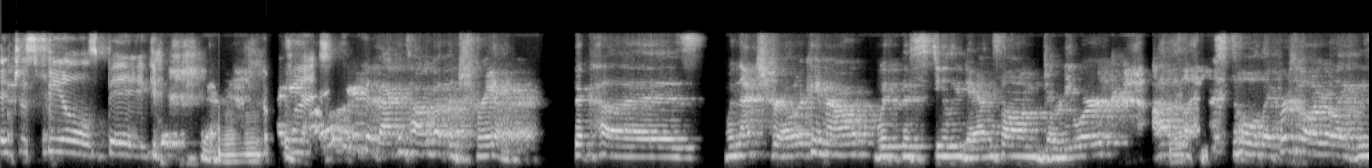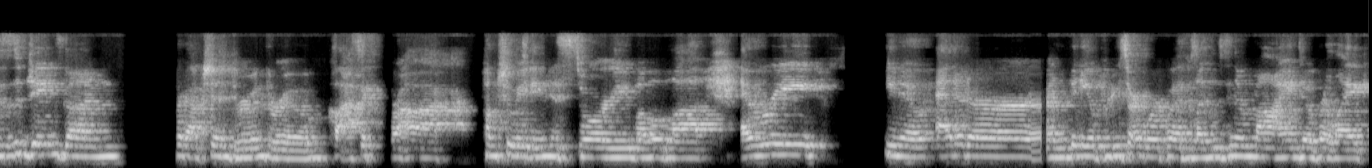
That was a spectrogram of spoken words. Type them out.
it just feels big. Yeah. I mean, I want to get back and talk about the trailer because when that trailer came out with the Steely Dan song "Dirty Work," I was like, sold. Like, first of all, you're like, this is a James Gunn production through and through, classic rock punctuating his story, blah, blah, blah. Every, you know, editor and video producer I work with was like losing their mind over like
